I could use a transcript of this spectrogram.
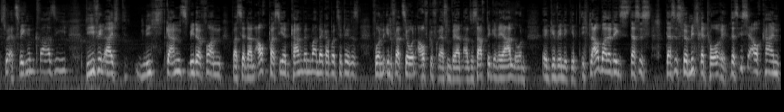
zu erzwingen quasi, die vielleicht nicht ganz wieder von, was ja dann auch passieren kann, wenn man an der Kapazität ist, von Inflation aufgefressen werden, also saftige Reallohngewinne gibt. Ich glaube allerdings, das ist, das ist für mich Rhetorik. Das ist ja auch kein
